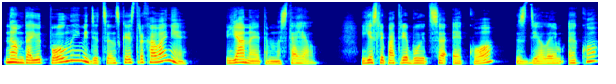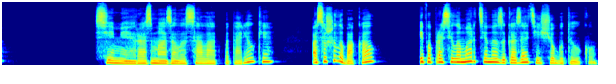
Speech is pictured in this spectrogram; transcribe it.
Нам дают полное медицинское страхование. Я на этом настоял. Если потребуется ЭКО, сделаем ЭКО». Семи размазала салат по тарелке, осушила бокал и попросила Мартина заказать еще бутылку.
